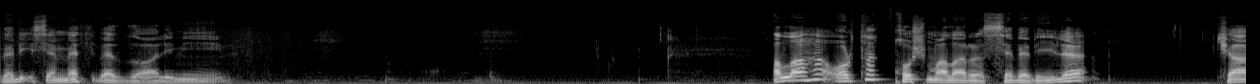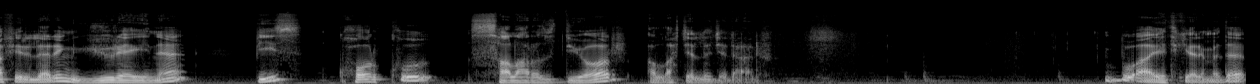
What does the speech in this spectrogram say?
ve bi'se methve zalimin.'' Allah'a ortak koşmaları sebebiyle kafirlerin yüreğine biz korku salarız diyor Allah Celle Celaluhu. Bu ayet-i kerimede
